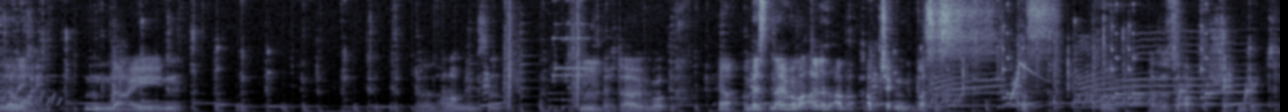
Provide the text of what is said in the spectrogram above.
ist er nicht. Nein. Münzen. Hm. Vielleicht da irgendwo. Ja, am besten einfach mal alles ab abchecken, was es was oh, Was es so abzustecken gibt.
